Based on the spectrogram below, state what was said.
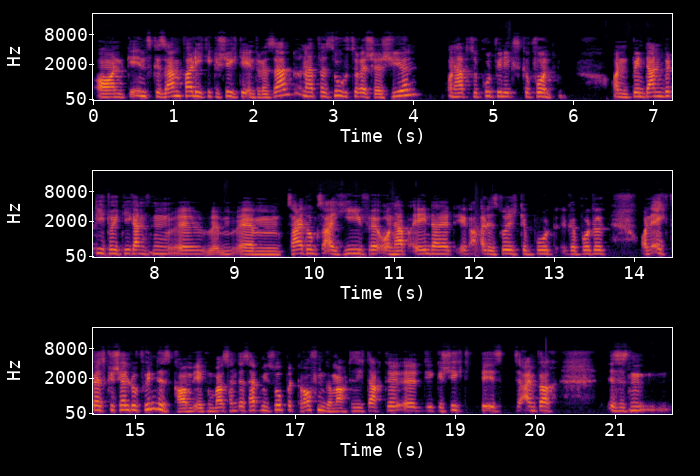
Und insgesamt fand ich die Geschichte interessant und habe versucht zu recherchieren und habe so gut wie nichts gefunden und bin dann wirklich durch die ganzen äh, ähm, Zeitungsarchive und habe Internet alles durchgebuddelt und echt festgestellt, du findest kaum irgendwas. Und das hat mich so betroffen gemacht, dass ich dachte, äh, die Geschichte ist einfach es ist ein,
